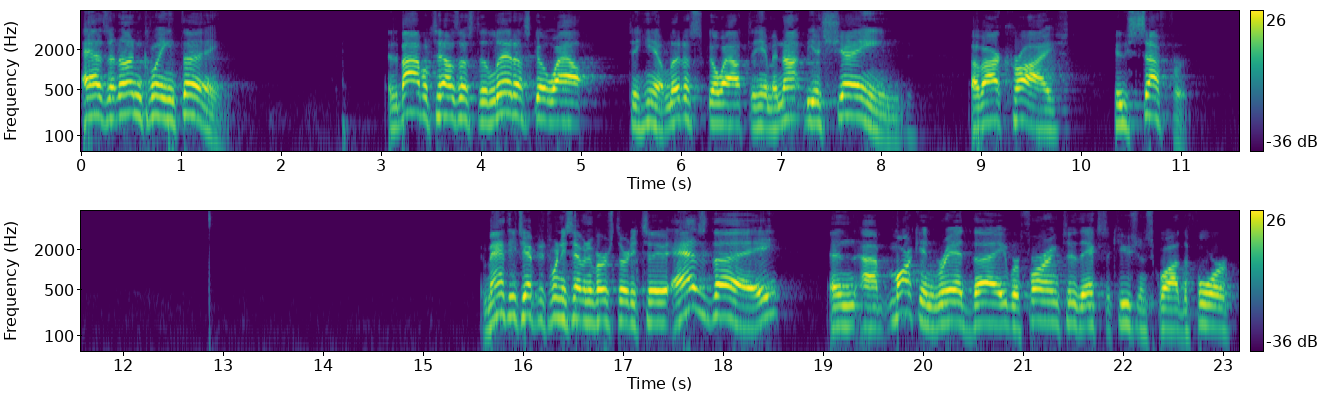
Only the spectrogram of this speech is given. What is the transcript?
as an unclean thing. And the Bible tells us to let us go out to Him. Let us go out to Him and not be ashamed of our Christ who suffered. In Matthew chapter 27 and verse 32, as they, and uh, Mark in red, they, referring to the execution squad, the four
